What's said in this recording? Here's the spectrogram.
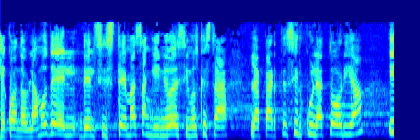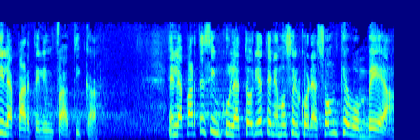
que cuando hablamos del, sistema sanguíneo decimos que está la parte circulatoria y la parte linfática. En la parte circulatoria tenemos el corazón que bombea,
